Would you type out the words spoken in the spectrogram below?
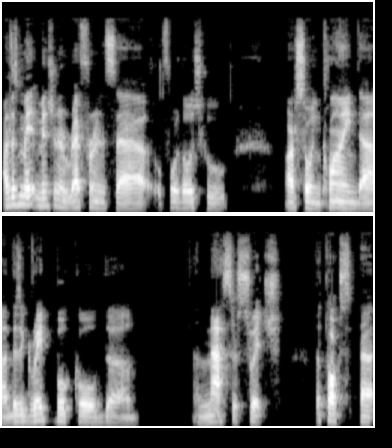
I'll just ma- mention a reference uh, for those who are so inclined. Uh, there's a great book called uh, Master Switch that talks uh,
